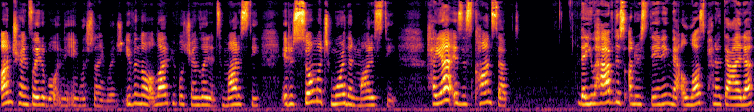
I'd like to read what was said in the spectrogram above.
untranslatable in the English language. Even though a lot of people translate it to modesty, it is so much more than modesty. Haya is this concept that you have this understanding that Allah subhanahu wa ta'ala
